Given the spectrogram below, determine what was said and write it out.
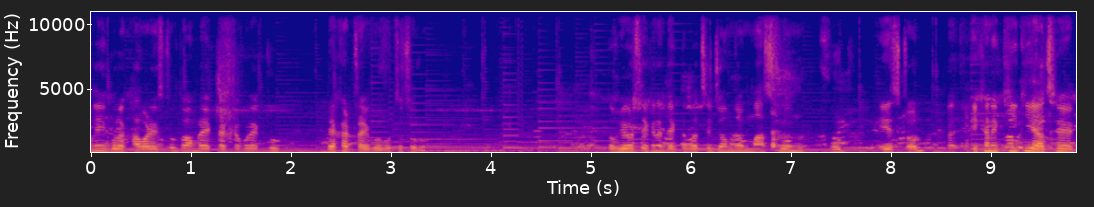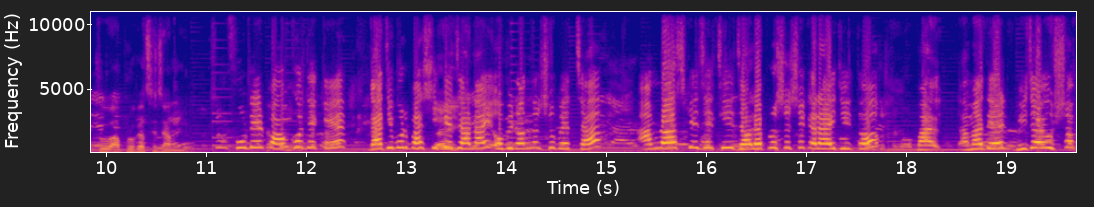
অনেকগুলো খাবারের স্টল তো আমরা একটা একটা করে একটু দেখার ট্রাই করব। তো চলুন। তো ভিউয়ার্স এখানে দেখতে পাচ্ছি জমজম মাশরুম ফুড এই স্টল এখানে কি কি আছে একটু আপুর কাছে জানব। ফুডের পক্ষ থেকে গাজীপুরবাসীকে জানাই অভিনন্দন শুভেচ্ছা। আমরা আজকে এসেছি জেলা প্রশাসকের আয়োজিত আমাদের বিজয় উৎসব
